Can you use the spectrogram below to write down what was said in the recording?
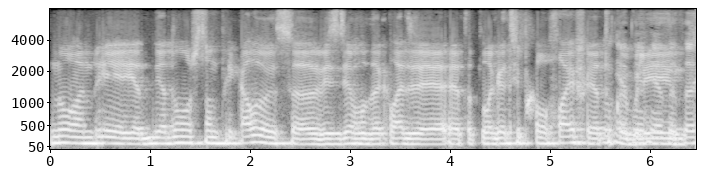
Ну, Андрей, я, я думал, что он прикалывается везде в докладе этот логотип Half-Life, и я такой, нет, блин, нет, это,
